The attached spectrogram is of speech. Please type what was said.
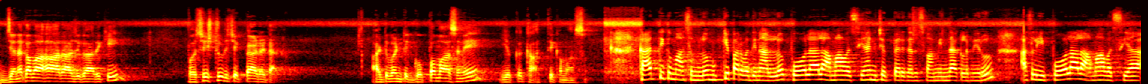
జనక మహారాజు గారికి వశిష్ఠుడు చెప్పాడట. అటువంటి గొప్ప మాసమే ఈ యొక్క కార్తీక మాసం. కార్తీక మాసంలో ముఖ్య పర్వదినాల్లో పోలాల అమావాస్య అని చెప్పారు కదా స్వామి ఇందాకల మీరు. అసలు ఈ పోలాల అమావాస్య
